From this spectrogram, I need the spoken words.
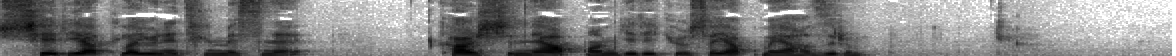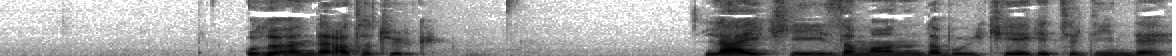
şeriatla yönetilmesine karşı ne yapmam gerekiyorsa yapmaya hazırım. Ulu Önder Atatürk laikliği zamanında bu ülkeye getirdiğinde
